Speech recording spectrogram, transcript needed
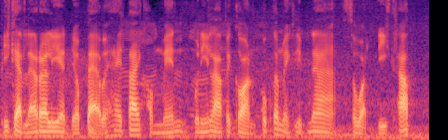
พิกัดและรายละเอียดเดี๋ยวแปะไว้ให้ใต้คอมเมนต์ วันนี้ลาไปก่อนพบกันใหม่คลิปหน้า สวัสดีครับ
